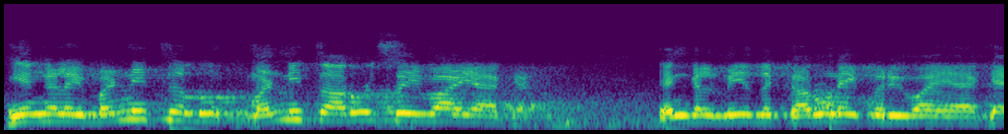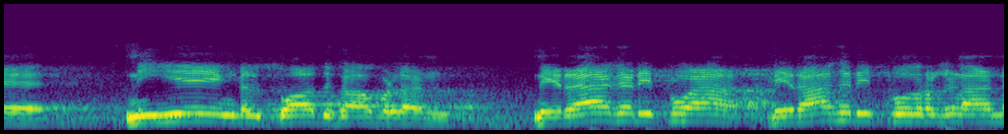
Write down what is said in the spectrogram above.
எங்களை மன்னித்தல் மன்னித்து அருள் செய்வாயாக. எங்கள் மீது கருணை புரிவாயாக. நீயே எங்கள் பாதுகாவலன். நிராகரிப்பா நிராகரிப்பவர்களான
